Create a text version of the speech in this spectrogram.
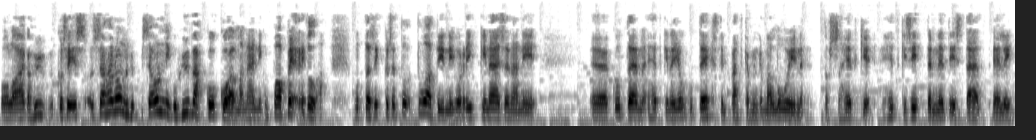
olla aika hyvä, kun siis sehän on, se on niinku hyvä kokoelma näin niinku paperilla, mutta sitten kun se tu- tuotiin niinku rikkinäisenä, niin kuten hetkinen joku tekstinpätkä, minkä mä luin tuossa hetki, hetki sitten netistä, eli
